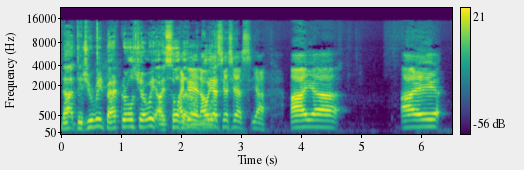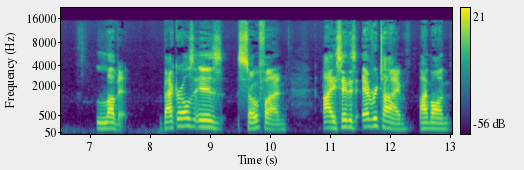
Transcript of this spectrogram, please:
Now, did you read Batgirls, Joey? I saw that I did. Oh yes, yes, yes. Yeah. I uh I love it. Batgirls is so fun. I say this every time I'm on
